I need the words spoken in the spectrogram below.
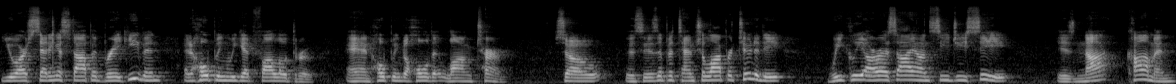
you are setting a stop at break even and hoping we get follow through and hoping to hold it long term. So this is a potential opportunity. Weekly RSI on CGC is not common.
